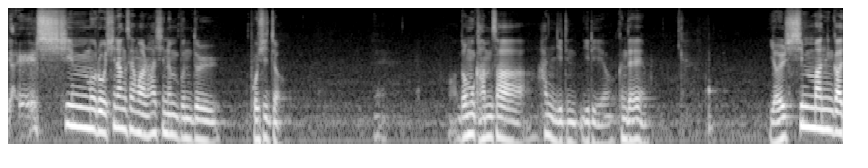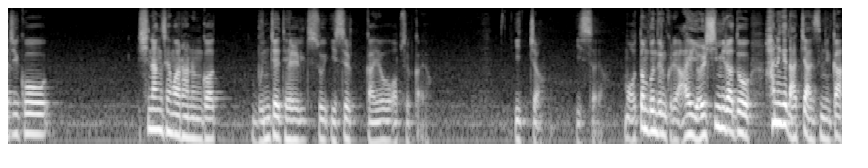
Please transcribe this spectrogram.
열심으로 신앙생활 하시는 분들 보시죠. 네. 어, 너무 감사한 일인, 일이에요. 근데 열심만 가지고 신앙생활하는 것 문제 될 수 있을까요? 없을까요? 있죠. 있어요. 뭐 어떤 분들은 그래요. 아 열심이라도 하는 게 낫지 않습니까?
